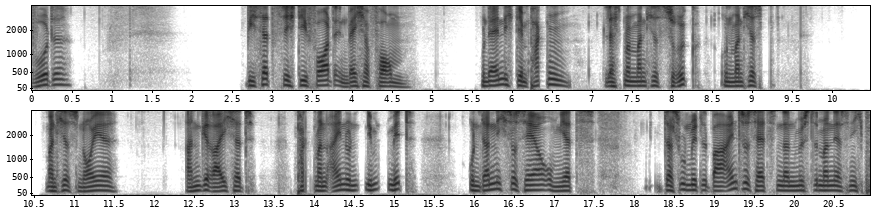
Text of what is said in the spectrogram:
wurde? Wie setzt sich die fort, in welcher Form? Und ähnlich dem Packen lässt man manches zurück und manches, manches Neue angereichert packt man ein und nimmt mit und dann nicht so sehr, um jetzt das unmittelbar einzusetzen, dann müsste man es nicht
